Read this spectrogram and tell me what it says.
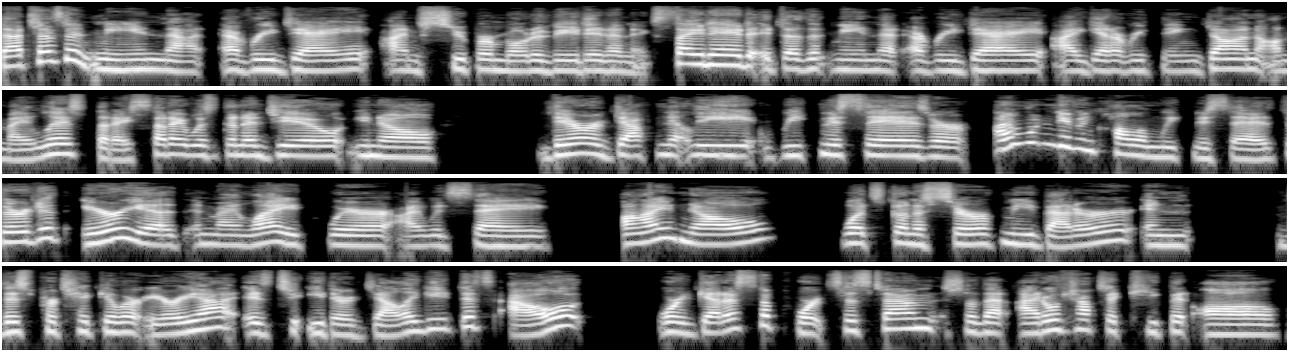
that doesn't mean that every day I'm super motivated and excited. It doesn't mean that every day I get everything done on my list that I said I was going to do. You know, there are definitely weaknesses, or I wouldn't even call them weaknesses. There are just areas in my life where I would say, I know what's going to serve me better in this particular area is to either delegate this out or get a support system so that I don't have to keep it all,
